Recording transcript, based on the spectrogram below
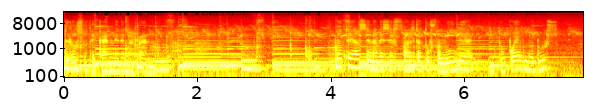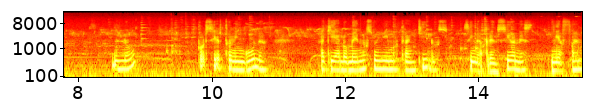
trozos de carne de marrano. ¿No te hacen a veces falta tu familia y tu pueblo, Luz? No, por cierto, ninguna. Aquí a lo menos vivimos tranquilos, sin aprensiones ni afán,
